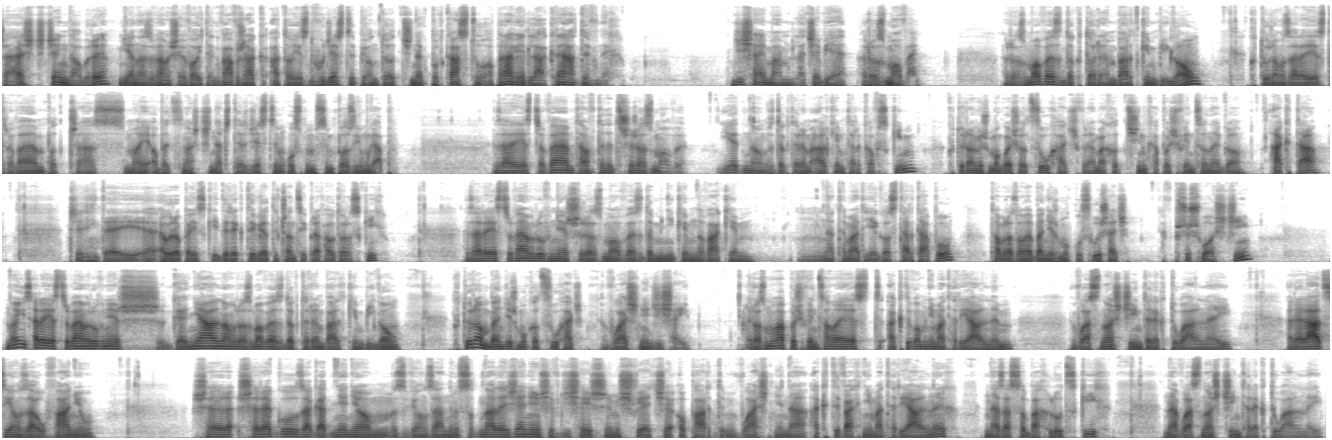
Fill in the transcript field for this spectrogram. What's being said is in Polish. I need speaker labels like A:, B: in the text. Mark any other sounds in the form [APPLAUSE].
A: Cześć, dzień dobry. Ja nazywam się Wojtek Wawrzak, a to jest 25 odcinek podcastu o prawie dla kreatywnych. Dzisiaj mam dla Ciebie rozmowę. Rozmowę z doktorem Bartkiem Bigą, którą zarejestrowałem podczas mojej obecności na 48. Sympozjum GAP. Zarejestrowałem tam wtedy trzy rozmowy. Jedną z doktorem Alkiem Tarkowskim, którą już mogłeś odsłuchać w ramach odcinka poświęconego ACTA, czyli tej e, europejskiej dyrektywie dotyczącej praw autorskich. Zarejestrowałem również rozmowę z Dominikiem Nowakiem na temat jego startupu. Tą rozmowę będziesz mógł usłyszeć w przyszłości. No i zarejestrowałem również genialną rozmowę z doktorem Bartkiem Bigą, którą będziesz mógł odsłuchać właśnie dzisiaj. Rozmowa poświęcona jest aktywom niematerialnym, własności intelektualnej, relacjom, zaufaniu, szeregu zagadnieniom związanym z odnalezieniem się w dzisiejszym świecie opartym właśnie na aktywach niematerialnych, na zasobach ludzkich, na własności intelektualnej.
